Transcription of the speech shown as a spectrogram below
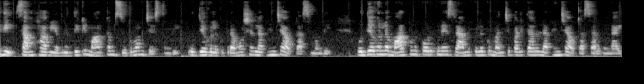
ఇది సంభావ్య వృద్ధికి మార్గం సుగమం చేస్తుంది. ఉద్యోగులకు ప్రమోషన్ లభించే అవకాశం ఉంది. ఉద్యోగంలో మార్పును కోరుకునే శ్రామికులకు మంచి ఫలితాలు లభించే అవకాశాలు ఉన్నాయి.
